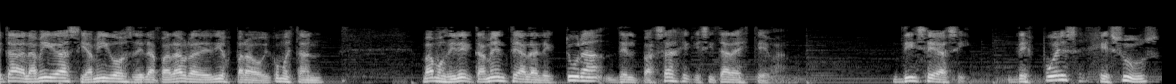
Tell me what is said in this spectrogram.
¿Qué tal amigas y amigos de la palabra de Dios para hoy? ¿Cómo están? Vamos directamente a la lectura del pasaje que citara Esteban. Dice así, después Jesús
